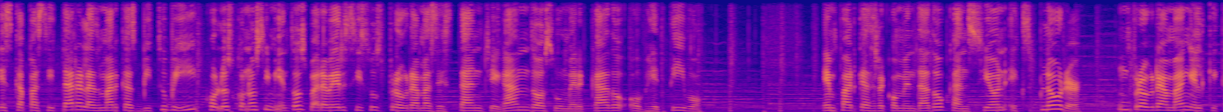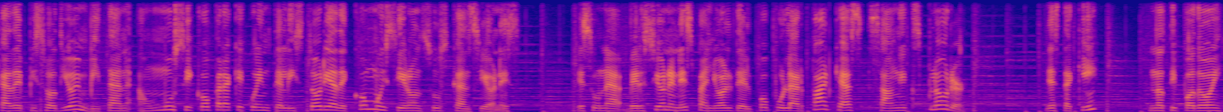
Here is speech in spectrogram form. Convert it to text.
es capacitar a las marcas B2B con los conocimientos para ver si sus programas están llegando a su mercado objetivo. En has recomendado Canción Explorer, un programa en el que cada episodio invitan a un músico para que cuente la historia de cómo hicieron sus canciones. Es una versión en español del popular podcast Song Explorer. Y hasta aquí, no tipo doy.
